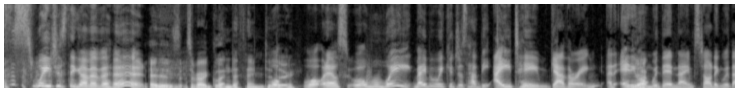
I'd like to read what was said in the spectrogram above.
is the sweetest thing I've ever heard. it is. It's a very Glenda thing to What, do. what else? Well, we maybe we could just have the A team gathering, and anyone Yep. with their name starting with A,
